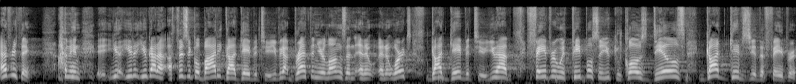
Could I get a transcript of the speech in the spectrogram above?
Everything. I mean, you, you, you got a, a, physical body, God gave it to you. You've got breath in your lungs and, and, it, and it works, God gave it to you. You have favor with people so you can close deals, God gives you the favor.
